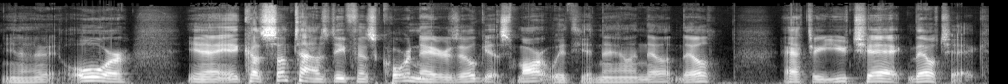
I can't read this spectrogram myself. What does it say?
you know, or you know, because sometimes defense coordinators they'll get smart with you now, and they'll they'll after you check they'll check.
